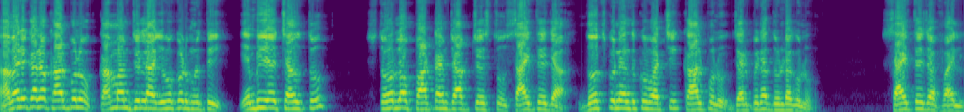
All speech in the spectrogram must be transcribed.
అమెరికాలో కాల్పులు. ఖమ్మం జిల్లా యువకుడు మృతి. ఎంబీఏ చదువుతూ స్టోర్లో పార్ట్ టైం జాబ్ చేస్తూ సాయితేజ దోచుకునేందుకు వచ్చి కాల్పులు జరిపిన దుండగులు. సాయితేజ ఫైల్.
